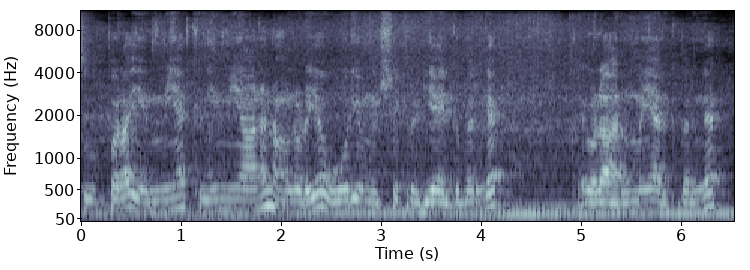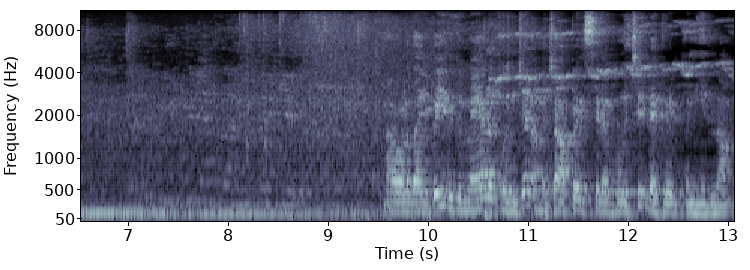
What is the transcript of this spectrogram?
சூப்பராக எம்மியாக க்ரீமியான நம்மளுடைய ஓரியோ மில்க் ஷேக் ரெடியாக இருக்குது பாருங்கள் எவ்வளோ அருமையாக இருக்குது பாருங்கள் அவ்வளோதான் இப்போ இதுக்கு மேலே கொஞ்சம் நம்ம சாக்லேட் சிரப் வச்சு டெக்கரேட் பண்ணிடலாம்.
